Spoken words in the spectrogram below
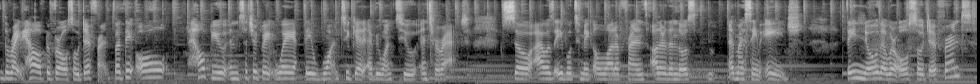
the right help if we're all so different? But they all help you in such a great way. They want to get everyone to interact. So I was able to make a lot of friends other than those at my same age. They know that we're all so different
